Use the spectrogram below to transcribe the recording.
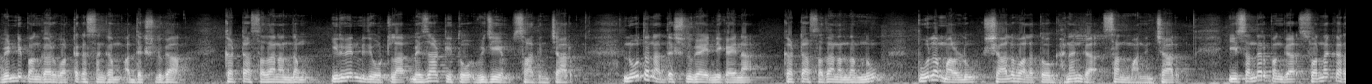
వెండి బంగారు వర్తక సంఘం అధ్యక్షులుగా కట్టా సదానందం ఇరవై ఎనిమిది ఓట్ల మెజార్టీతో విజయం సాధించారు. నూతన అధ్యక్షులుగా ఎన్నికైన కట్టా సదానందంను పూలమాలలు శాలువాలతో ఘనంగా సన్మానించారు. ఈ సందర్భంగా స్వర్ణకార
